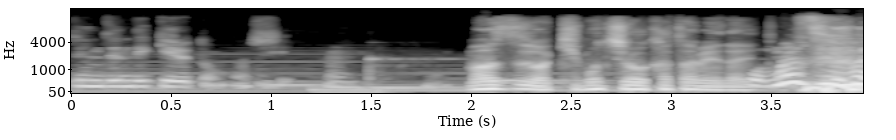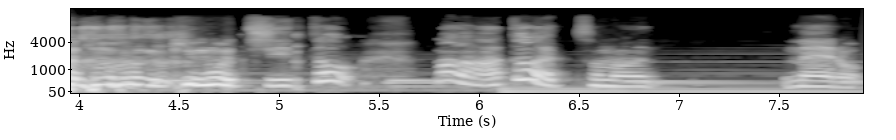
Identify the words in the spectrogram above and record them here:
全然できると思うし。うん、まずは気持ちを固めないと。まずは多分気持ちと、まああとはその、なんやろ、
